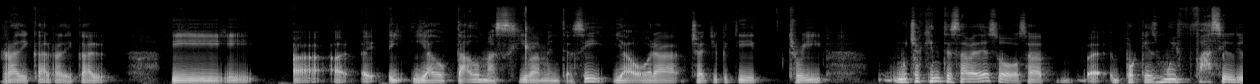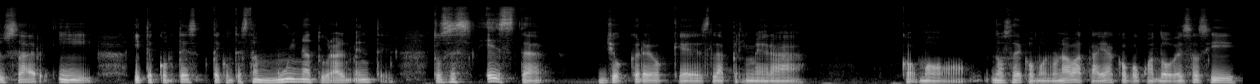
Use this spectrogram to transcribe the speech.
radical, radical. Y, ah, y, adoptado masivamente así. Y ahora ChatGPT 3 mucha gente sabe de eso, o sea, eh, porque es muy fácil de usar y y te contesta, te contesta muy naturalmente. Entonces, esta yo creo que es la primera, como, no sé, como en una batalla, como cuando ves así...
